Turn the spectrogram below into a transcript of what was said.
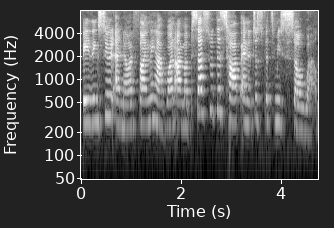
bathing suit. And now I finally have one. I'm obsessed with this top. And it just fits me so well.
